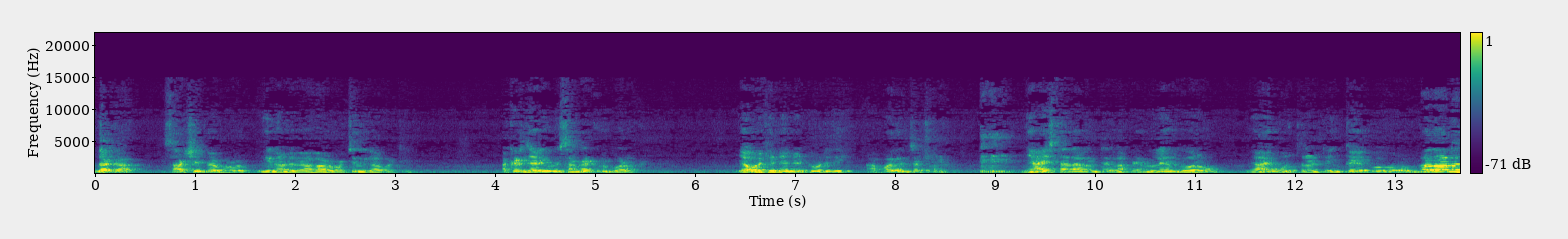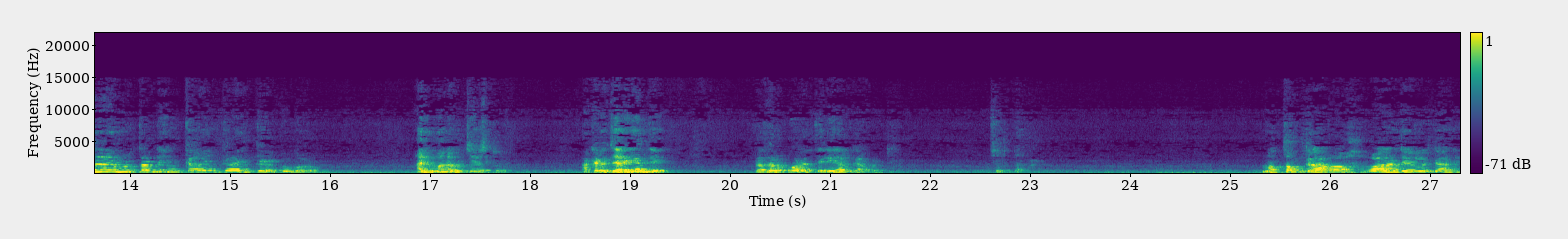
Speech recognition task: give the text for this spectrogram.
ఇందాక సాక్షి పేపర్ ఈనాడు వ్యవహారం వచ్చింది కాబట్టి అక్కడ జరిగిన సంఘటన కూడా ఎవరికి నేను ఎటువంటిది ఆపాదించట్లేదు న్యాయస్థానాలంటే నాకు ఎనలేని గౌరవం న్యాయమూర్తులు అంటే ఇంకా ఎక్కువ గౌరవం ప్రధాన న్యాయమూర్తి అంటే ఇంకా ఇంకా ఇంకా ఎక్కువ గౌరవం అని మనవి చేస్తూ అక్కడ జరిగింది. ప్రజలకు కూడా తెలియాలి కాబట్టి చెప్తా. మొత్తం గ్రామ వాలంటీర్లకు కానీ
